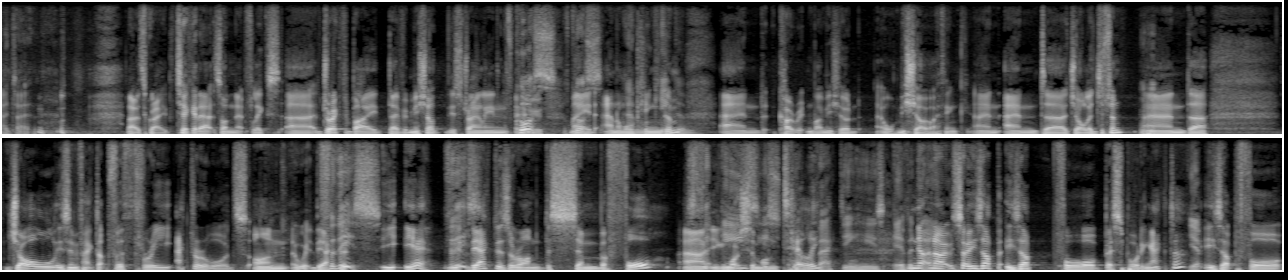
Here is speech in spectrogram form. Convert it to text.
I don't. No, it's great. Check it out. It's on Netflix. Uh, directed by David Michôd, the Australian course, who of made. Animal, Animal Kingdom, Kingdom. and co-written by Michaud or Michaud, I think, and and uh, Joel Edgerton. Mm-hmm. And uh, Joel is in fact up for three AACTA awards on with the For this? Yeah, the, this? the AACTAs are on December four. Uh, you can watch them on telly. Acting he's ever No, done. no. So he's up. He's up for best supporting actor. Yep. He's up for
